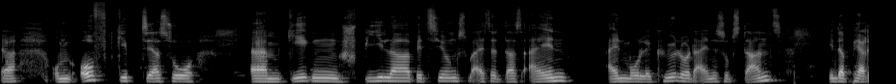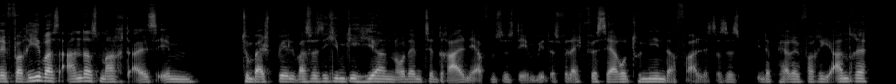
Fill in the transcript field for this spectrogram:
Ja? Und oft gibt es ja so ähm, Gegenspieler, beziehungsweise dass ein, ein Molekül oder eine Substanz in der Peripherie was anders macht als im zum Beispiel, was weiß ich, im Gehirn oder im zentralen Nervensystem, wie das vielleicht für Serotonin der Fall ist, dass es in der Peripherie andere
